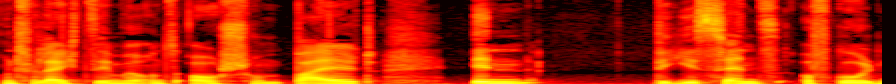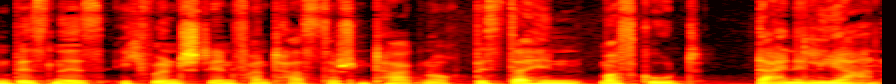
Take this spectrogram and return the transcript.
und vielleicht sehen wir uns auch schon bald in The Essence of Golden Business. Ich wünsche dir einen fantastischen Tag noch. Bis dahin, mach's gut. Deine Liane.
